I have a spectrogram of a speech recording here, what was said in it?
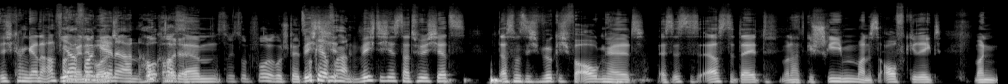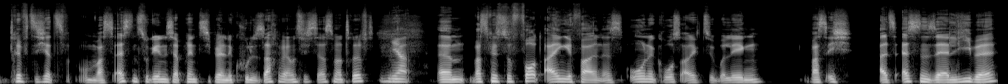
ich kann gerne anfangen, Ja, wenn fang ihr wollt. gerne an. Oh, Hau, krass. heute. Ähm, Dass du dich so. Wichtig, Okay, fang wichtig ist natürlich jetzt, dass man sich wirklich vor Augen hält, es ist das erste Date, man hat geschrieben, man ist aufgeregt, man trifft sich jetzt, um was essen zu gehen, ist ja prinzipiell eine coole Sache, wenn man sich das erste Mal trifft. Ja. Ähm, was mir sofort eingefallen ist, ohne großartig zu überlegen, was ich als Essen sehr liebe,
